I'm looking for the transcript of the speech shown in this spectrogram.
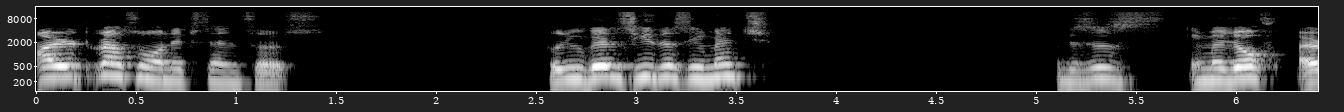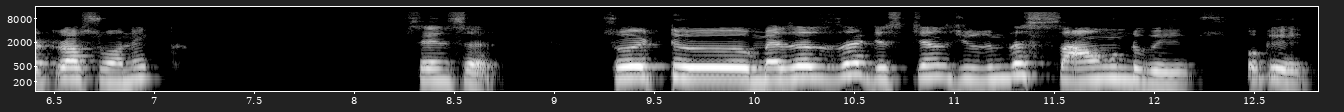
ultrasonic sensors. So you can see this image. This is image of ultrasonic sensor. So it uh, measures the distance using the sound waves. Okay.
